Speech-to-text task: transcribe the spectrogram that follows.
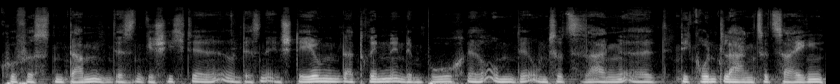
Kurfürstendamm, dessen Geschichte und dessen Entstehung da drin in dem Buch, äh, um, um sozusagen äh, die Grundlagen zu zeigen,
